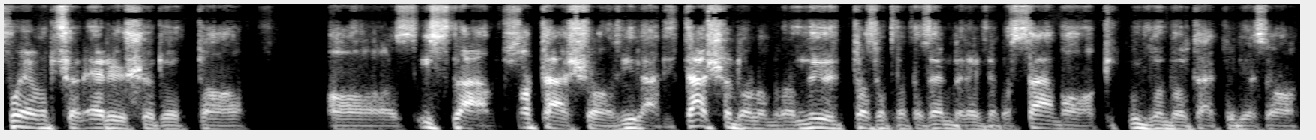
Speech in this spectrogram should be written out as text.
folyamatosan erősödött a, az iszlám hatása az iráni társadalomra, nőtt azoknak az embereknek a száma, akik úgy gondolták, hogy ez a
